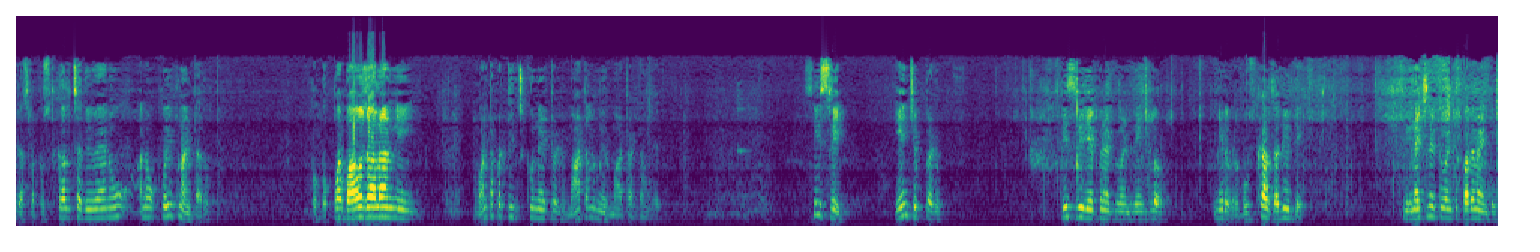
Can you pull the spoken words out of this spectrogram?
మీరు అసలు పుస్తకాలు చదివాను అని ఒక వైపున అంటారు. ఒక గొప్ప భావజాలాన్ని వంట పట్టించుకునేటువంటి మాటలు మీరు మాట్లాడడం లేదు. శ్రీశ్రీ ఏం చెప్పాడు? శ్రీశ్రీ చెప్పినటువంటి దీంట్లో మీరు ఒక పుస్తకాలు చదివితే మీకు నచ్చినటువంటి పదం ఏంటి?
